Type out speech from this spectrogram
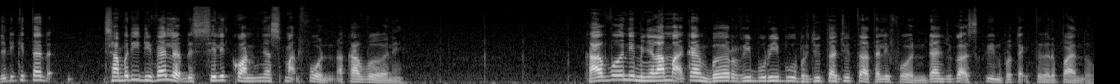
Jadi kita, somebody develop this silicon punya smartphone cover ni. Cover ni menyelamatkan beribu-ribu, berjuta-juta telefon dan juga screen protector depan tu.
